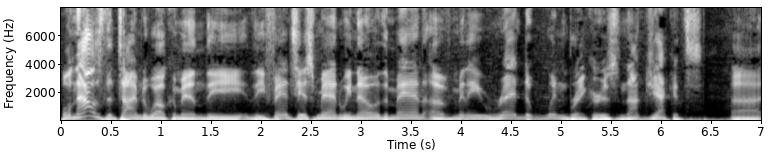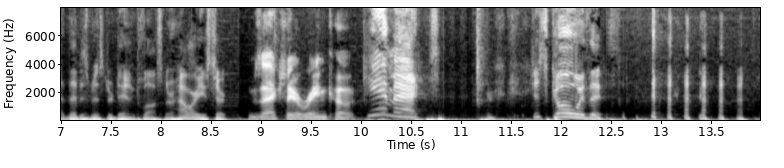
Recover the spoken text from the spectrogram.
Well, now's the time to welcome in the the fanciest man we know, the man of many red windbreakers, not jackets. Uh, that is Mr. Dan Klossner. How are you, sir? It was actually a raincoat. Damn it! Just go with it.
